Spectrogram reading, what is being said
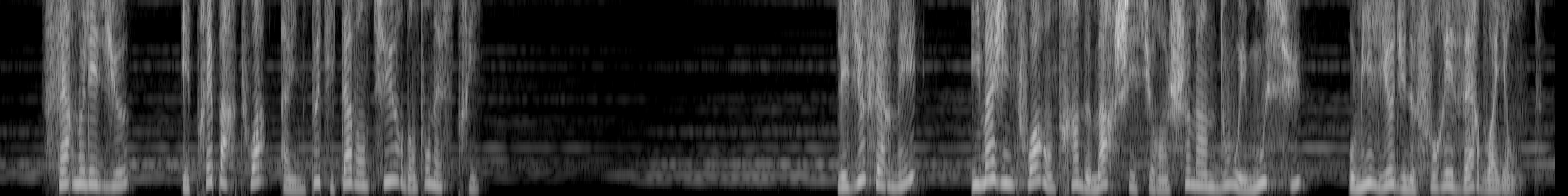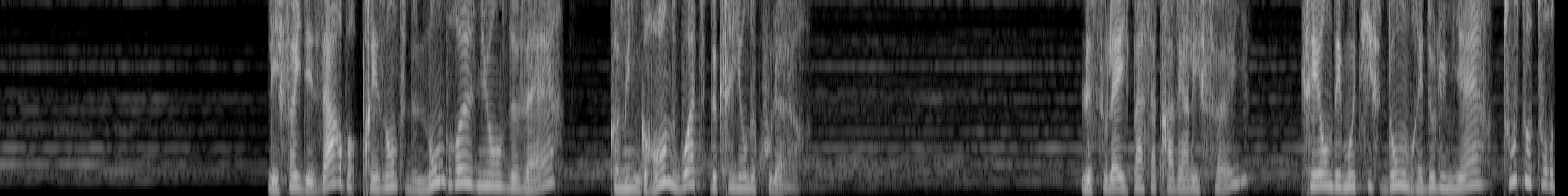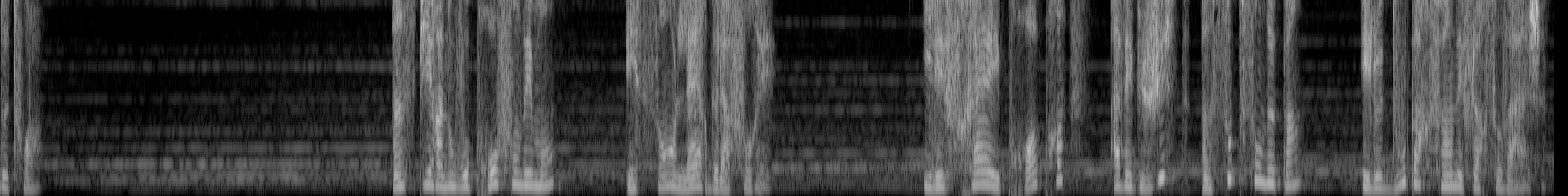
ferme les yeux et prépare-toi à une petite aventure dans ton esprit. Les yeux fermés, imagine-toi en train de marcher sur un chemin doux et moussu au milieu d'une forêt verdoyante. Les feuilles des arbres présentent de nombreuses nuances de vert, comme une grande boîte de crayons de couleur. Le soleil passe à travers les feuilles, créant des motifs d'ombre et de lumière tout autour de toi. Inspire à nouveau profondément et sens l'air de la forêt. Il est frais et propre avec juste un soupçon de pin et le doux parfum des fleurs sauvages.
